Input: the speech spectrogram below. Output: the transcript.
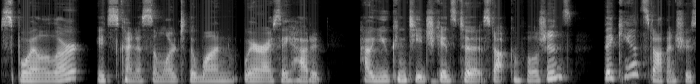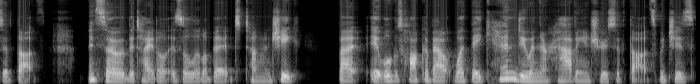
Spoiler alert, it's kind of similar to the one where I say how to how you can teach kids to stop compulsions. They can't stop intrusive thoughts. And so the title is a little bit tongue in cheek, but it will talk about what they can do when they're having intrusive thoughts, which is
